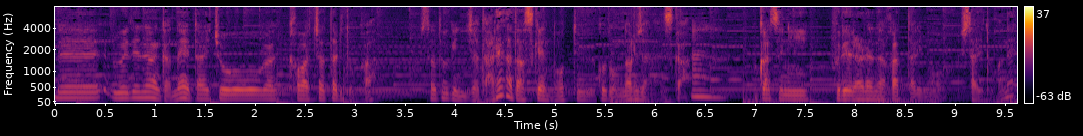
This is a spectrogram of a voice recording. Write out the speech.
で上でなんかね体調が変わっちゃったりとかした時にじゃあ誰が助けんの？っていうことになるじゃないですか、うん、部活に触れられなかったりもしたりとかね。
